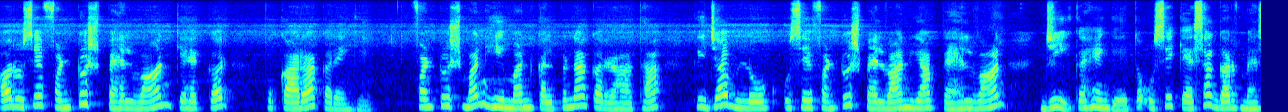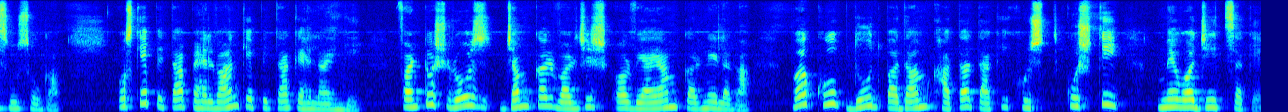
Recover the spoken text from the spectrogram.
और उसे फंटुश पहलवान कहकर पुकारा करेंगे। फंटुश मन ही मन कल्पना कर रहा था कि जब लोग उसे फंटुश पहलवान या पहलवान जी कहेंगे तो उसे कैसा गर्व महसूस होगा। उसके पिता पहलवान के पिता कहलाएँगे। फंटुश रोज़ जमकर वर्जिश और व्यायाम करने लगा। वह खूब दूध, बादाम खाता ताकि कुश्ती में वह जीत सके।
